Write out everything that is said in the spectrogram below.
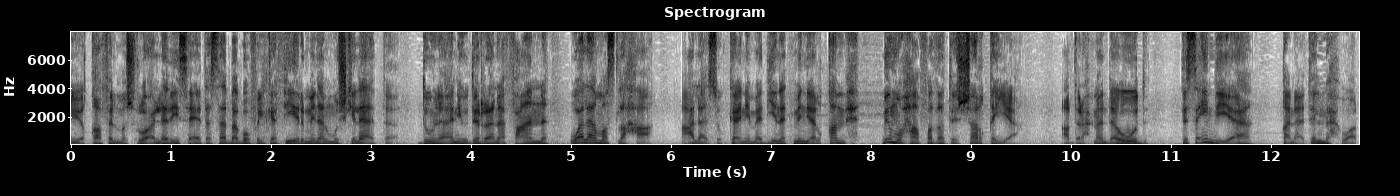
بإيقاف المشروع الذي سيتسبب في الكثير من المشكلات دون أن يدر نفعا ولا مصلحة على سكان مدينة منيا القمح بمحافظة الشرقية. عبد الرحمن داود 90 دقيقة قناة المحور.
